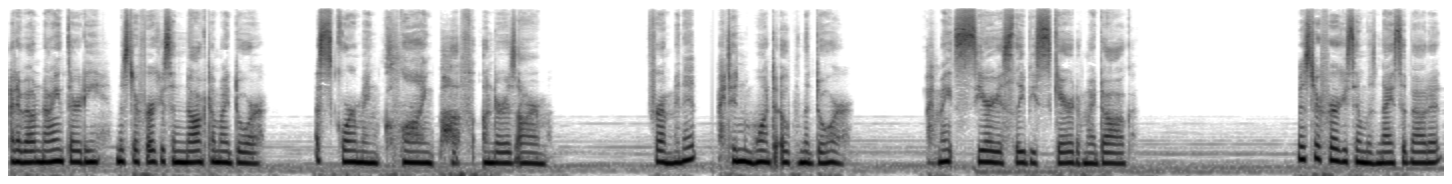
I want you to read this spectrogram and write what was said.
At about 9:30, Mr. Ferguson knocked on my door, a squirming, clawing puff under his arm. For a minute, I didn't want to open the door. I might seriously be scared of my dog. Mr. Ferguson was nice about it,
